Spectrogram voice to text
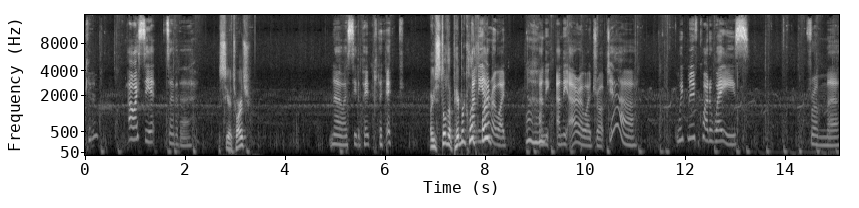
Can I- Oh, I see it. It's over there. you see a torch? No, I see the paperclip. Are you still the paperclip? and the thing? arrow I and the and the arrow I dropped. Yeah, we'd moved quite a ways from uh,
